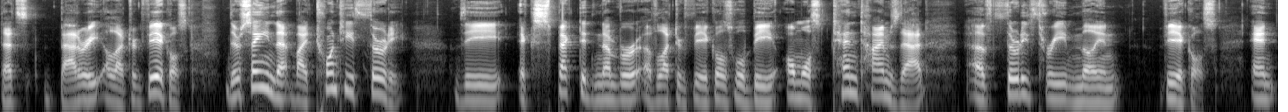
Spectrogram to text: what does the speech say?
That's battery electric vehicles. They're saying that by 2030, the expected number of electric vehicles will be almost 10 times that of 33 million vehicles. And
